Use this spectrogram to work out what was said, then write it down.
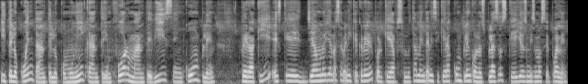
y te lo cuentan, te lo comunican, te informan, te dicen, cumplen. Pero aquí es que ya uno ya no sabe ni qué creer porque absolutamente ni siquiera cumplen con los plazos que ellos mismos se ponen,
